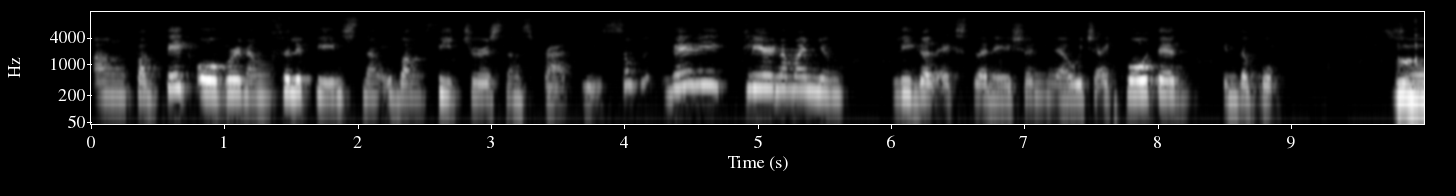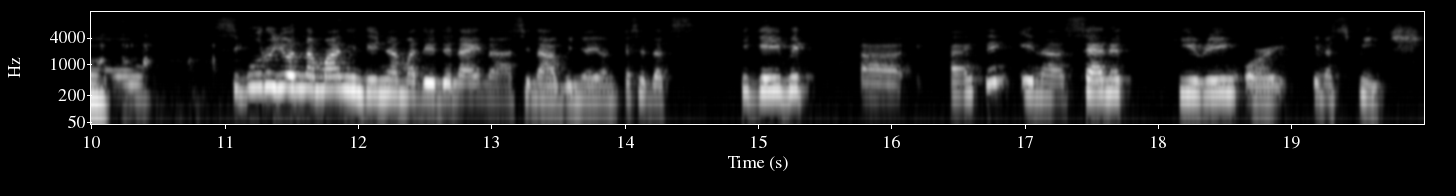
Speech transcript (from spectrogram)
ang pag-take over ng Philippines ng ibang features ng Spratlys. So very clear naman yung legal explanation niya which I quoted in the book. So siguro yon naman hindi niya madi-deny na sinabi niya yon kasi that's he gave it uh, I think in a Senate hearing or in a speech.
